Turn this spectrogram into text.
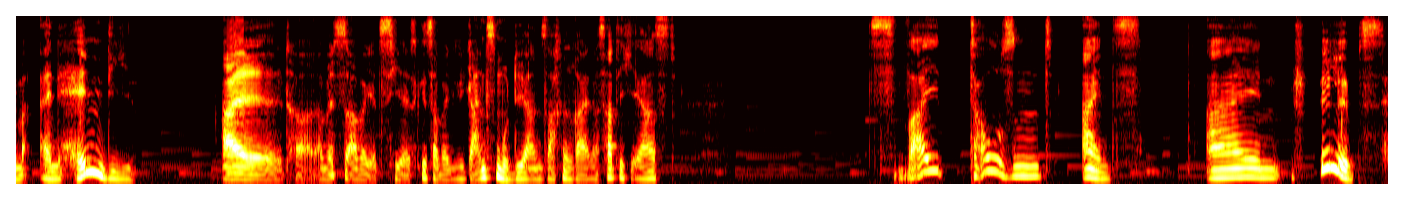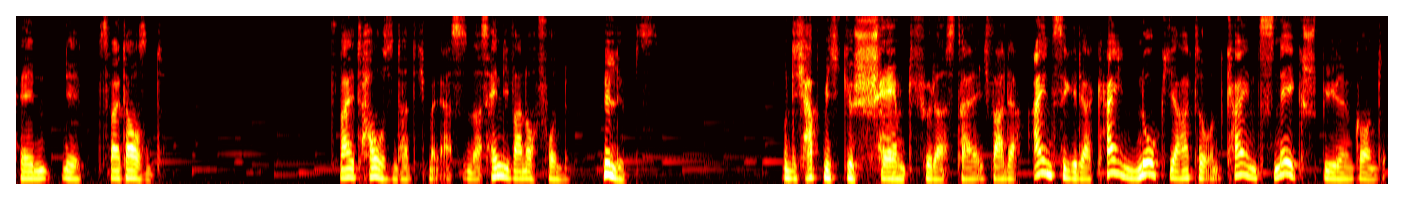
Mal ein Handy. Alter, aber es ist aber jetzt hier, es geht aber die ganz modernen Sachen rein. Das hatte ich erst 2001 ein Philips Handy. Nee, 2000. 2000 hatte ich mein erstes. Und das Handy war noch von Philips. Und ich habe mich geschämt für das Teil. Ich war der Einzige, der kein Nokia hatte und kein Snake spielen konnte.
